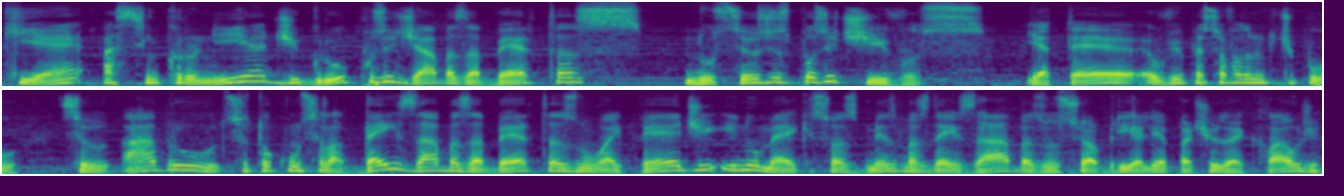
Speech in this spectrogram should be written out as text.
que é a sincronia de grupos e de abas abertas nos seus dispositivos. E até eu vi o pessoal falando que, tipo, se eu abro, se eu tô com, sei lá, 10 abas abertas no iPad e no Mac, são as mesmas 10 abas, ou se eu abrir ali a partir do iCloud,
